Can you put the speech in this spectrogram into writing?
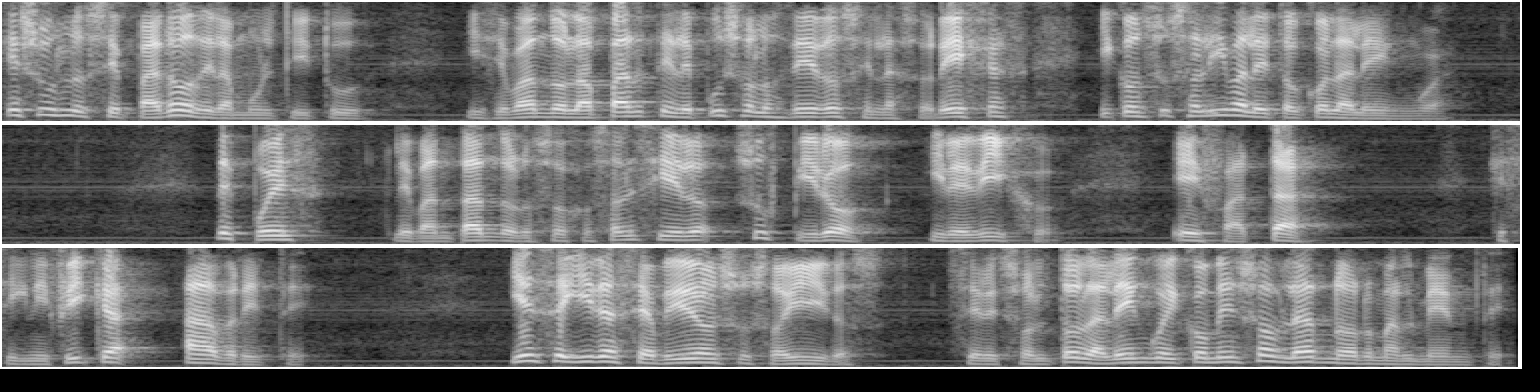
Jesús lo separó de la multitud y llevándolo aparte le puso los dedos en las orejas y con su saliva le tocó la lengua. Después levantando los ojos al cielo, suspiró y le dijo, Efatá, que significa ábrete. Y enseguida se abrieron sus oídos, se le soltó la lengua y comenzó a hablar normalmente.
